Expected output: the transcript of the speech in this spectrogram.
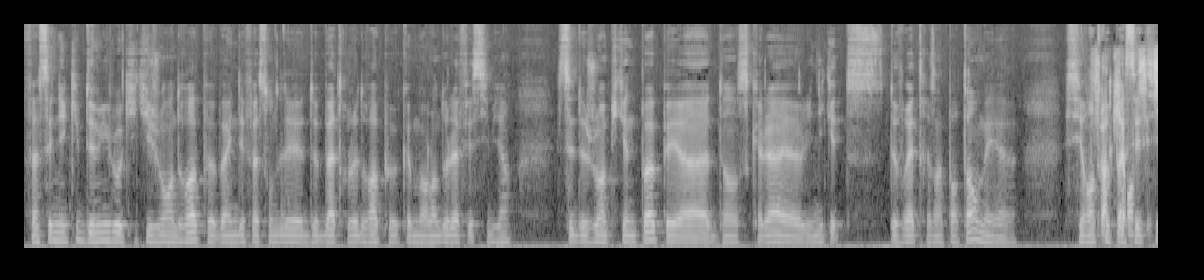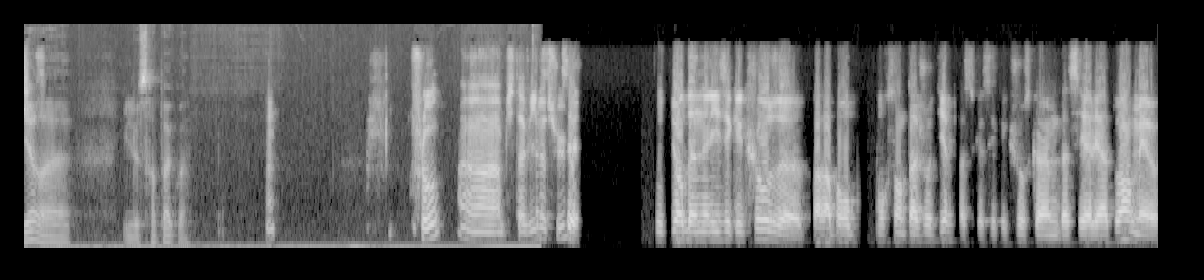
face à une équipe de Milwaukee qui joue en drop, euh, bah, une des façons de, les- de battre le drop, euh, comme Orlando l'a fait si bien, c'est de jouer un pick and pop. Et euh, dans ce cas-là, euh, l'unique est- devrait être très important. Mais euh, s'il rentre pas ses tirs, tirs. euh, il le sera pas. quoi. Flo, euh, un petit avis là-dessus? C'est dur d'analyser quelque chose euh, par rapport au pourcentage au tir parce que c'est quelque chose quand même d'assez aléatoire, mais euh,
